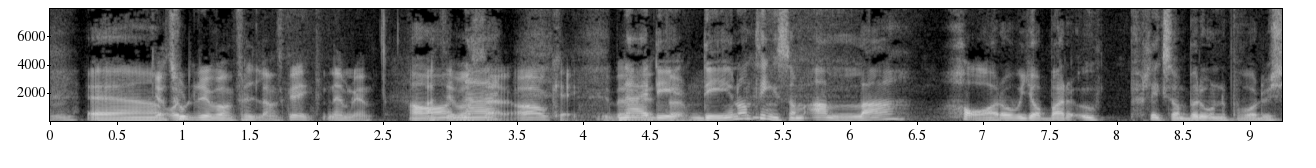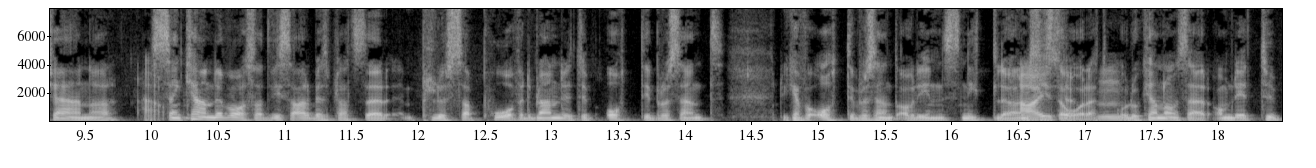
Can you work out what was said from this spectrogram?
mm. Eh, Jag och- trodde det var en frilansgrej nämligen. Ja, att det var nej. så här, vi behöver Nej, det, det är någonting som alla har och jobbar upp liksom beroende på vad du tjänar. Ja. Sen kan det vara så att vissa arbetsplatser plussar på, för ibland är det typ 80% Du kan få 80% av din snittlön Ja, sista året. Mm. Och då kan de så här, om det är typ,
